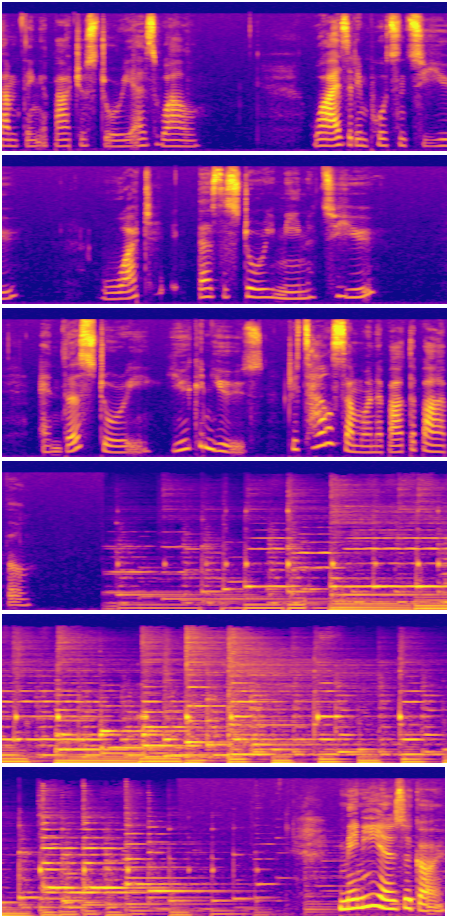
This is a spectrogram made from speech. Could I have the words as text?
Something about your story as well. Why is it important to you? What does the story mean to you? And this story you can use to tell someone about the Bible. Many years ago,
